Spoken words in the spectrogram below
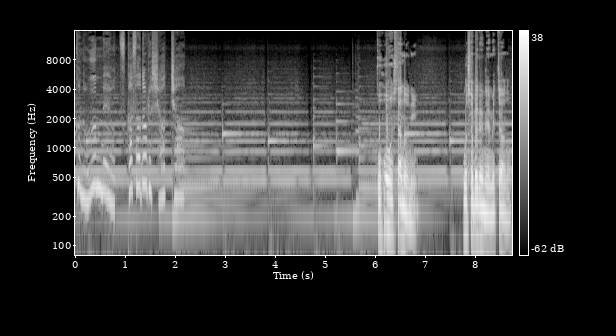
ークの運命を司る象徴。古本したのに、もう喋るのやめちゃうの？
